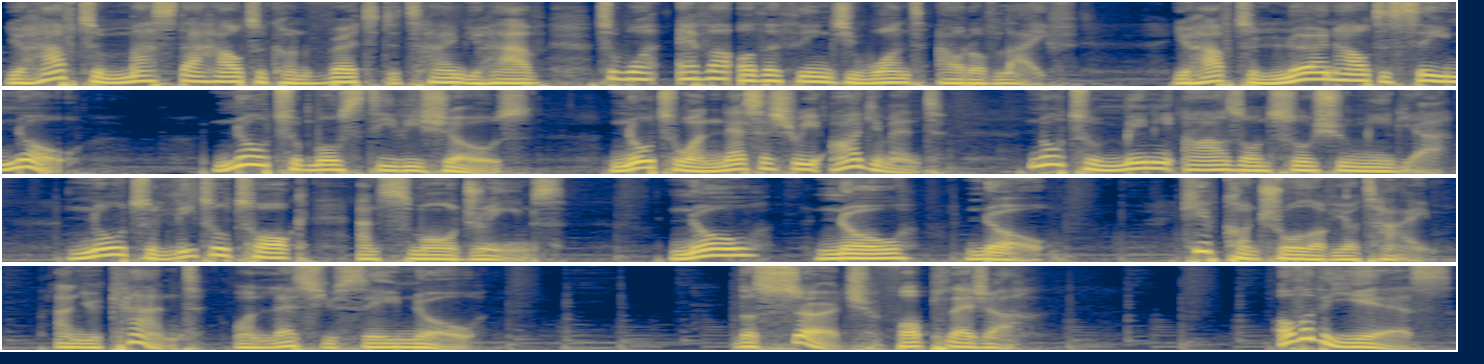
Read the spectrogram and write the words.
You have to master how to convert the time you have to whatever other things you want out of life. You have to learn how to say no. No to most TV shows. No to unnecessary argument. No to many hours on social media. No to little talk and small dreams. No, no, no. Keep control of your time and you can't unless you say no. The search for pleasure Over the years,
